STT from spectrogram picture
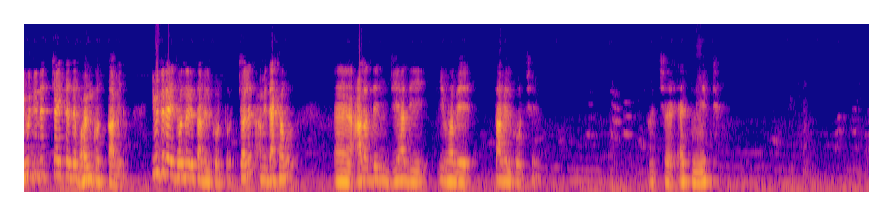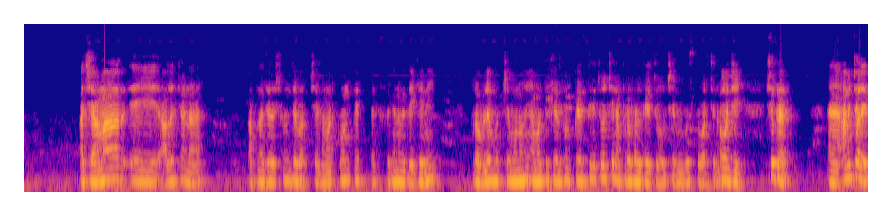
ইহুদিদের চাইতে যে ভয়ঙ্কর তাবিল। ইহুদিরা এই ধরনের তাবিল করতো। চলেন, আমি দেখাবো আলাউদ্দিন জিহাদি কীভাবে তাবিল করছে। আচ্ছা এক মিনিট। আচ্ছা আমার এই আলোচনা আপনারা যারা শুনতে পাচ্ছেন, আমার কোন পেজ এক সেকেন্ড আমি দেখে নিই। প্রবলেম হচ্ছে মনে হয় আমার কি ফেসবুক পেজ থেকে চলছে না প্রোফাইল থেকে চলছে, আমি বুঝতে পারছি না। ও জি, শুক্রান। আমি চলেন,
